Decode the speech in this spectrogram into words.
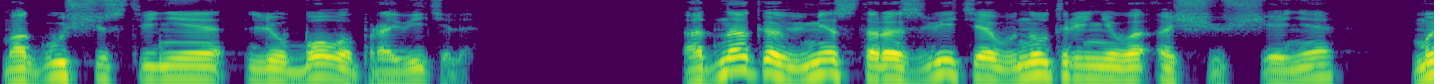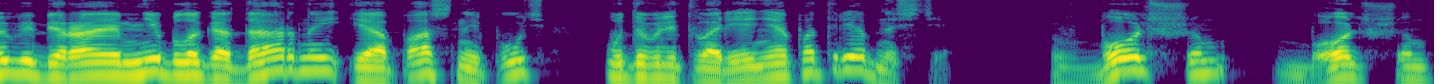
могущественнее любого правителя. Однако вместо развития внутреннего ощущения мы выбираем неблагодарный и опасный путь удовлетворения потребности в большем, большем,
